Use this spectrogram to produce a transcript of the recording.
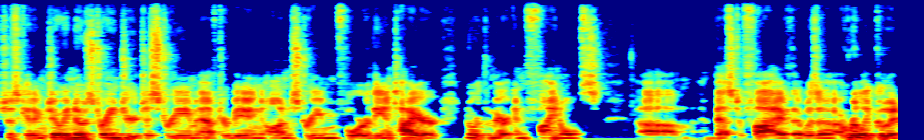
Just kidding. Joey, no stranger to stream after being on stream for the entire North American finals. Um, best of five. That was a, a really good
